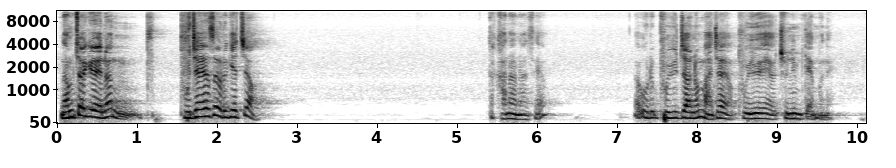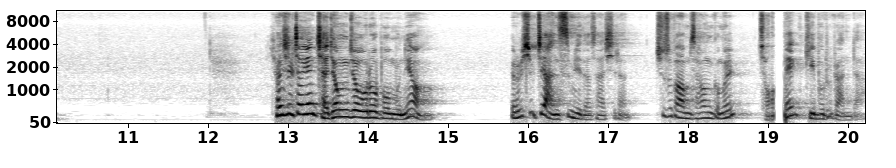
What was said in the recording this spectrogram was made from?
남자 교회는 부- 부자여서 그러겠죠? 다 가난하세요? 우리 부유자는 맞아요. 부유해요. 주님 때문에. 현실적인 재정적으로 보면요. 여러분 쉽지 않습니다, 사실은. 추수감사 헌금을 전액 기부를 한다.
